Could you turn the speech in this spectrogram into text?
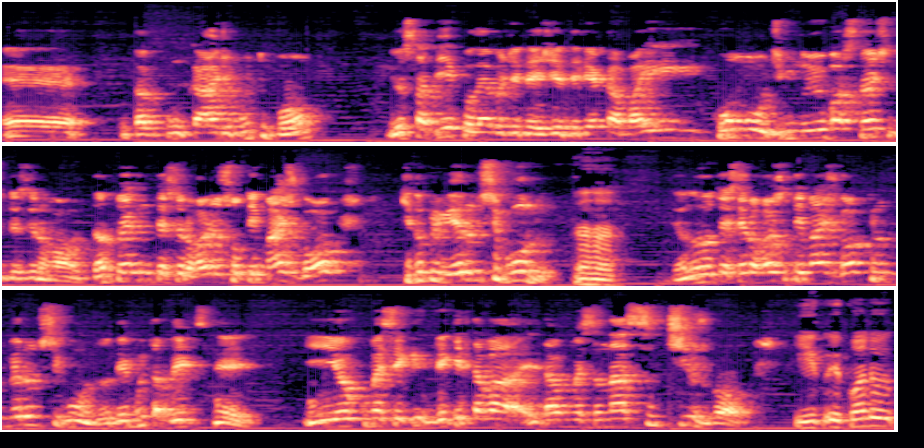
é, eu estava com um cardio muito bom, eu sabia que o level de energia dele ia acabar e como diminuiu bastante no terceiro round. Tanto é que no terceiro round eu soltei mais golpes que no primeiro e no segundo. Uhum. Eu no terceiro round soltei mais golpes que no primeiro e no segundo. Eu dei muita blitz nele. E eu comecei a ver que ele estava ele tava começando a sentir os golpes. E, e, quando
